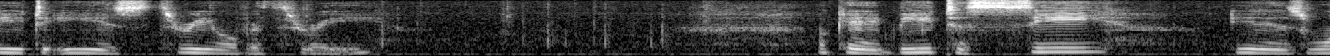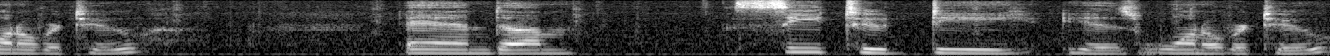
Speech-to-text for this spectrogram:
D to E is 3 over 3. Okay, B to C is 1 over 2 and um, C to D is 1 over 2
